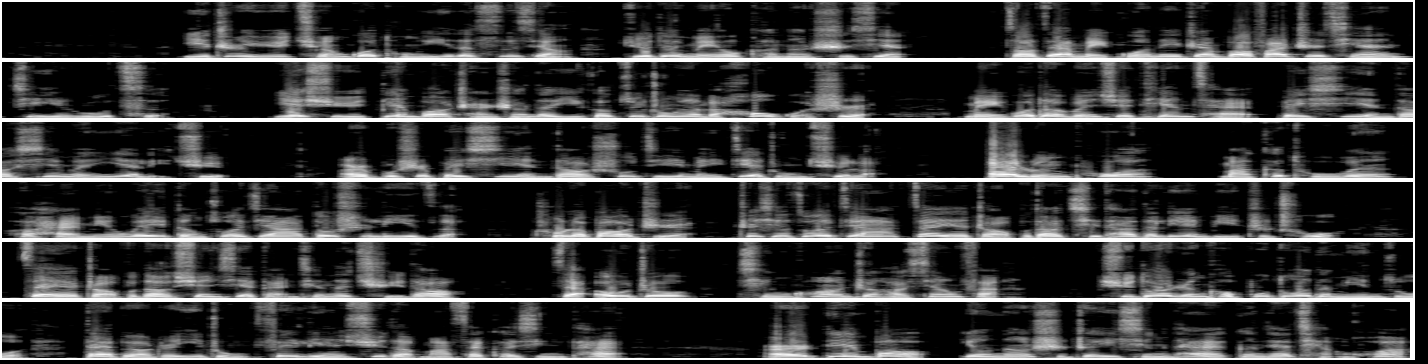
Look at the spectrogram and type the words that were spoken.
以至于全国统一的思想绝对没有可能实现。早在美国内战爆发之前，即已如此。也许电报产生的一个最重要的后果是，美国的文学天才被吸引到新闻业里去，而不是被吸引到书籍媒介中去了。艾伦坡、马克吐温和海明威等作家都是例子。除了报纸，这些作家再也找不到其他的练笔之处，再也找不到宣泄感情的渠道。在欧洲，情况正好相反。许多人口不多的民族代表着一种非连续的马赛克形态，而电报又能使这一形态更加强化。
